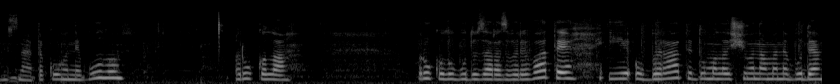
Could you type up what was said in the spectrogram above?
Не знаю, такого не було. Рукола. Руколу буду зараз виривати і обирати. Думала, що вона в мене буде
